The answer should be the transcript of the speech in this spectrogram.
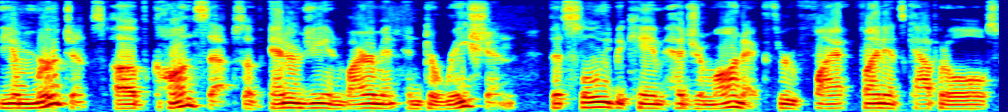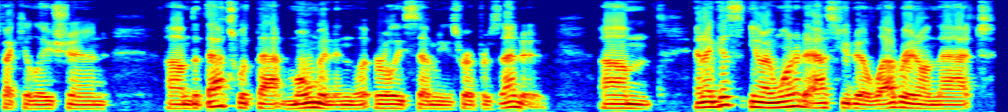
the emergence of concepts of energy, environment, and duration that slowly became hegemonic through fi- finance capital speculation. Um, that that's what that moment in the early 70s represented. Um, and I guess you know I wanted to ask you to elaborate on that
